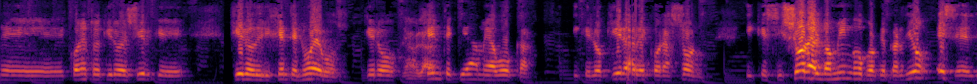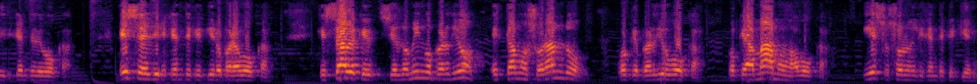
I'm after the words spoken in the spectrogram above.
Eh, con esto quiero decir que quiero dirigentes nuevos, quiero gente que ame a Boca y que lo quiera de corazón y que si llora el domingo porque perdió, ese es el dirigente de Boca. Ese es el dirigente que quiero para Boca. Que sabe que si el domingo perdió, estamos llorando porque perdió Boca, porque amamos a Boca. Y esos son los dirigentes que quiero.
